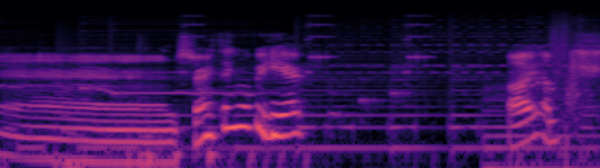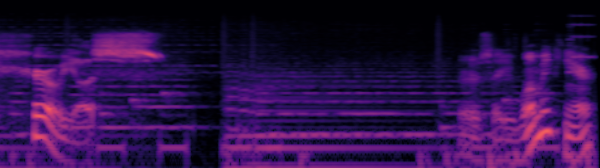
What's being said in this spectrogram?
And is there anything over here? I am curious. There's a woman here.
